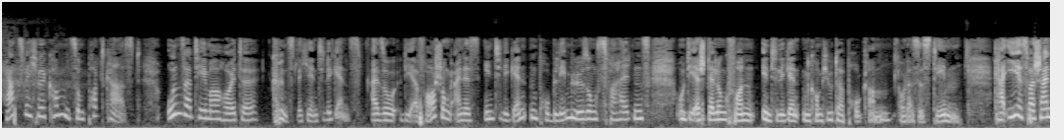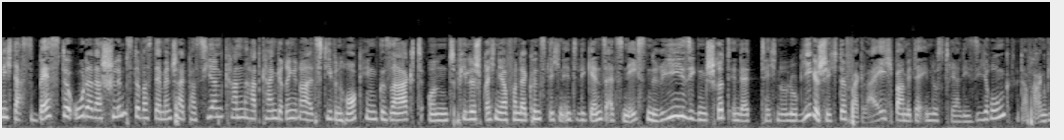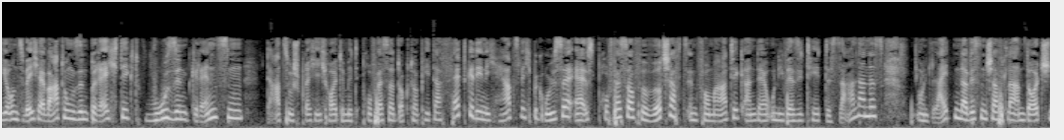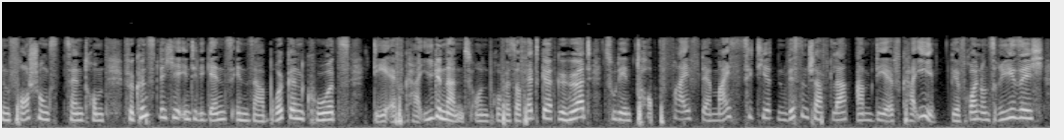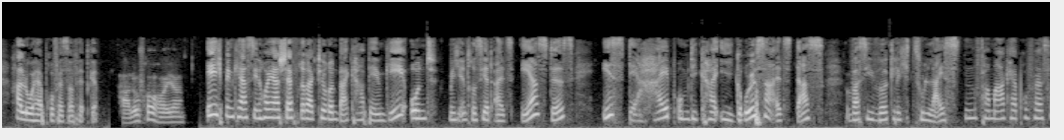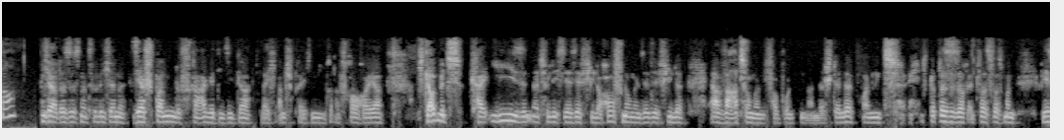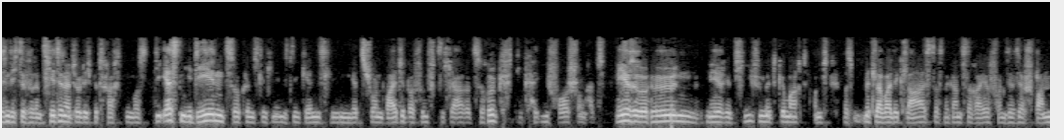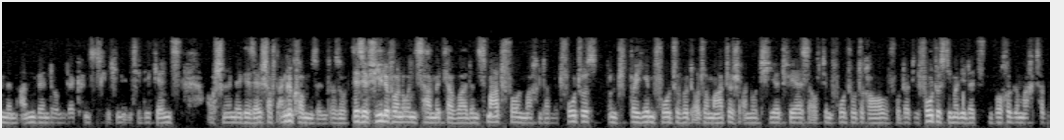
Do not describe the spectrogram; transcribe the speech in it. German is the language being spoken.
Herzlich willkommen zum Podcast. Unser Thema heute künstliche Intelligenz, also die Erforschung eines intelligenten Problemlösungsverhaltens und die Erstellung von intelligenten Computerprogrammen oder Systemen. KI ist wahrscheinlich das Beste oder das Schlimmste, was der Menschheit passieren kann, hat kein geringerer als Stephen Hawking gesagt. Und viele sprechen ja von der künstlichen Intelligenz als nächsten riesigen Schritt in der Technologiegeschichte, vergleichbar mit der Industrialisierung. Da fragen wir uns, welche Erwartungen sind berechtigt? Wo sind Grenzen? Dazu spreche ich heute mit Professor Dr. Peter Fettke, den ich herzlich begrüße. Er ist Professor für Wirtschaftsinformatik an der Universität des Saarlandes und leitender Wissenschaftler am Deutschen Forschungszentrum für künstliche Intelligenz in Saarbrücken, kurz DFKI genannt. Und Professor Fettke gehört zu den Top 5 der meistzitierten Wissenschaftler am DFKI. Wir freuen uns riesig. Hallo, Herr Professor Fettke. Hallo, Frau Heuer. Ich bin Kerstin Heuer, Chefredakteurin bei KPMG und mich interessiert als erstes, ist der Hype um die KI größer als das, was sie wirklich zu leisten vermag, Herr Professor? Ja, das ist natürlich eine sehr spannende Frage, die Sie da gleich ansprechen, Frau Heuer. Ich glaube, mit KI sind natürlich sehr, sehr viele Hoffnungen, sehr, sehr viele Erwartungen verbunden an der Stelle. Und ich glaube, das ist auch etwas, was man wesentlich differenzierter natürlich betrachten muss. Die ersten Ideen zur künstlichen Intelligenz liegen jetzt schon weit über 50 Jahre zurück. Die KI-Forschung hat mehrere Höhen, mehrere Tiefen mitgemacht. Und was mittlerweile klar ist, dass eine ganze Reihe von sehr, sehr spannenden Anwendungen der künstlichen Intelligenz auch schon in der Gesellschaft angekommen sind. Also sehr, sehr viele von uns haben mittlerweile ein Smartphone, machen damit Fotos und bei jedem Foto wird automatisch annotiert, wer ist auf dem Foto drauf oder die Fotos, die man die letzten Woche gemacht hat,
